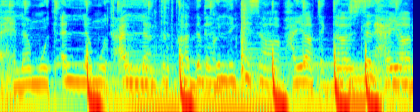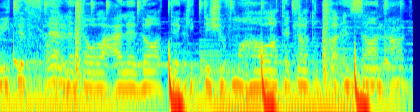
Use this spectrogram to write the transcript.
احلم وتألم وتعلم. تتقدم كل انكسار بحياتك دارس للحياة بتفهم ثورة على ذاتك اكتشف مهاراتك. لا تبقى إنسان عادي.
